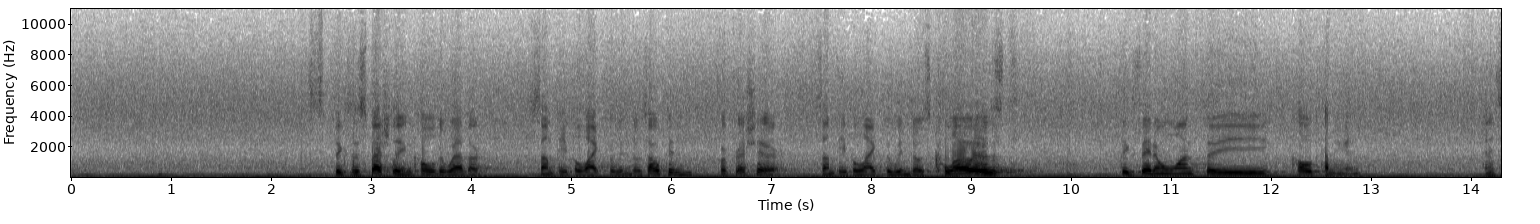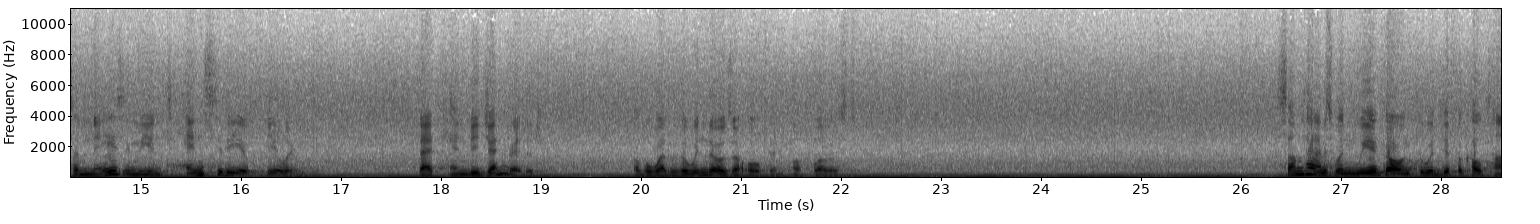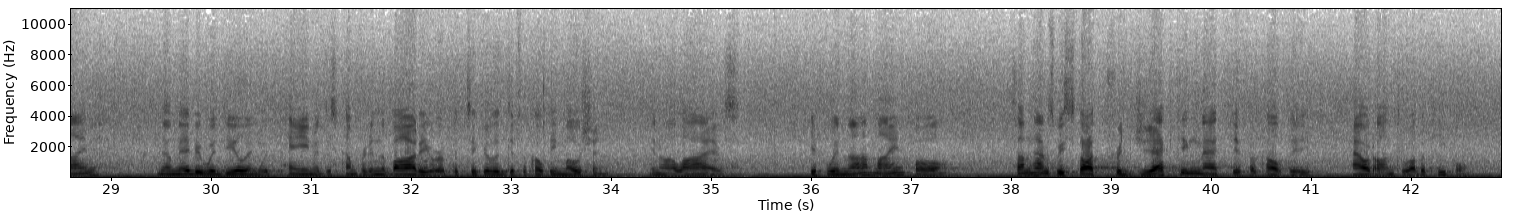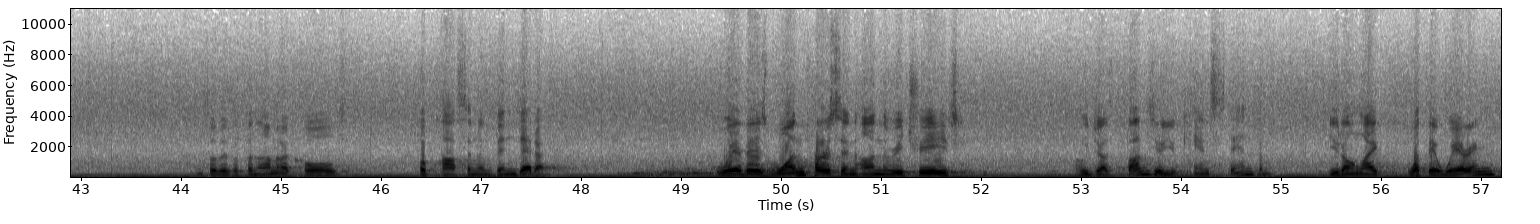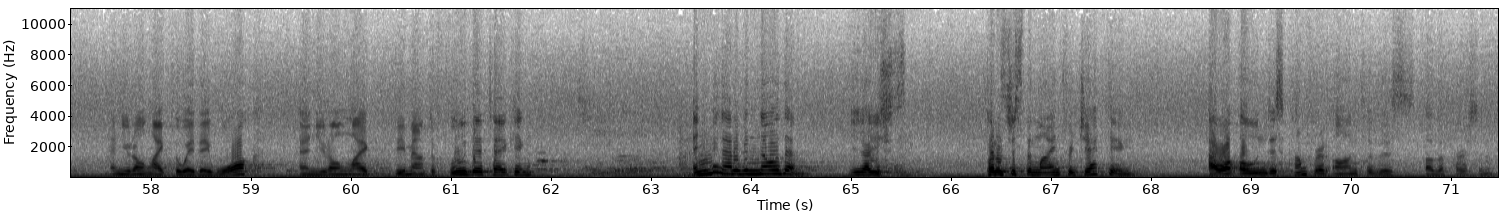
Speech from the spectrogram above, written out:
Because especially in colder weather, some people like the windows open for fresh air. Some people like the windows closed because they don't want the cold coming in. And it's amazing the intensity of feeling that can be generated over whether the windows are open or closed. Sometimes when we're going through a difficult time, you know, maybe we're dealing with pain or discomfort in the body or a particular difficult emotion in our lives, if we're not mindful sometimes we start projecting that difficulty out onto other people. And so there's a phenomenon called Vipassana vendetta, where there's one person on the retreat who just bugs you. You can't stand them. You don't like what they're wearing, and you don't like the way they walk, and you don't like the amount of food they're taking, and you may not even know them. You know, you but it's just the mind projecting our own discomfort onto this other person.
